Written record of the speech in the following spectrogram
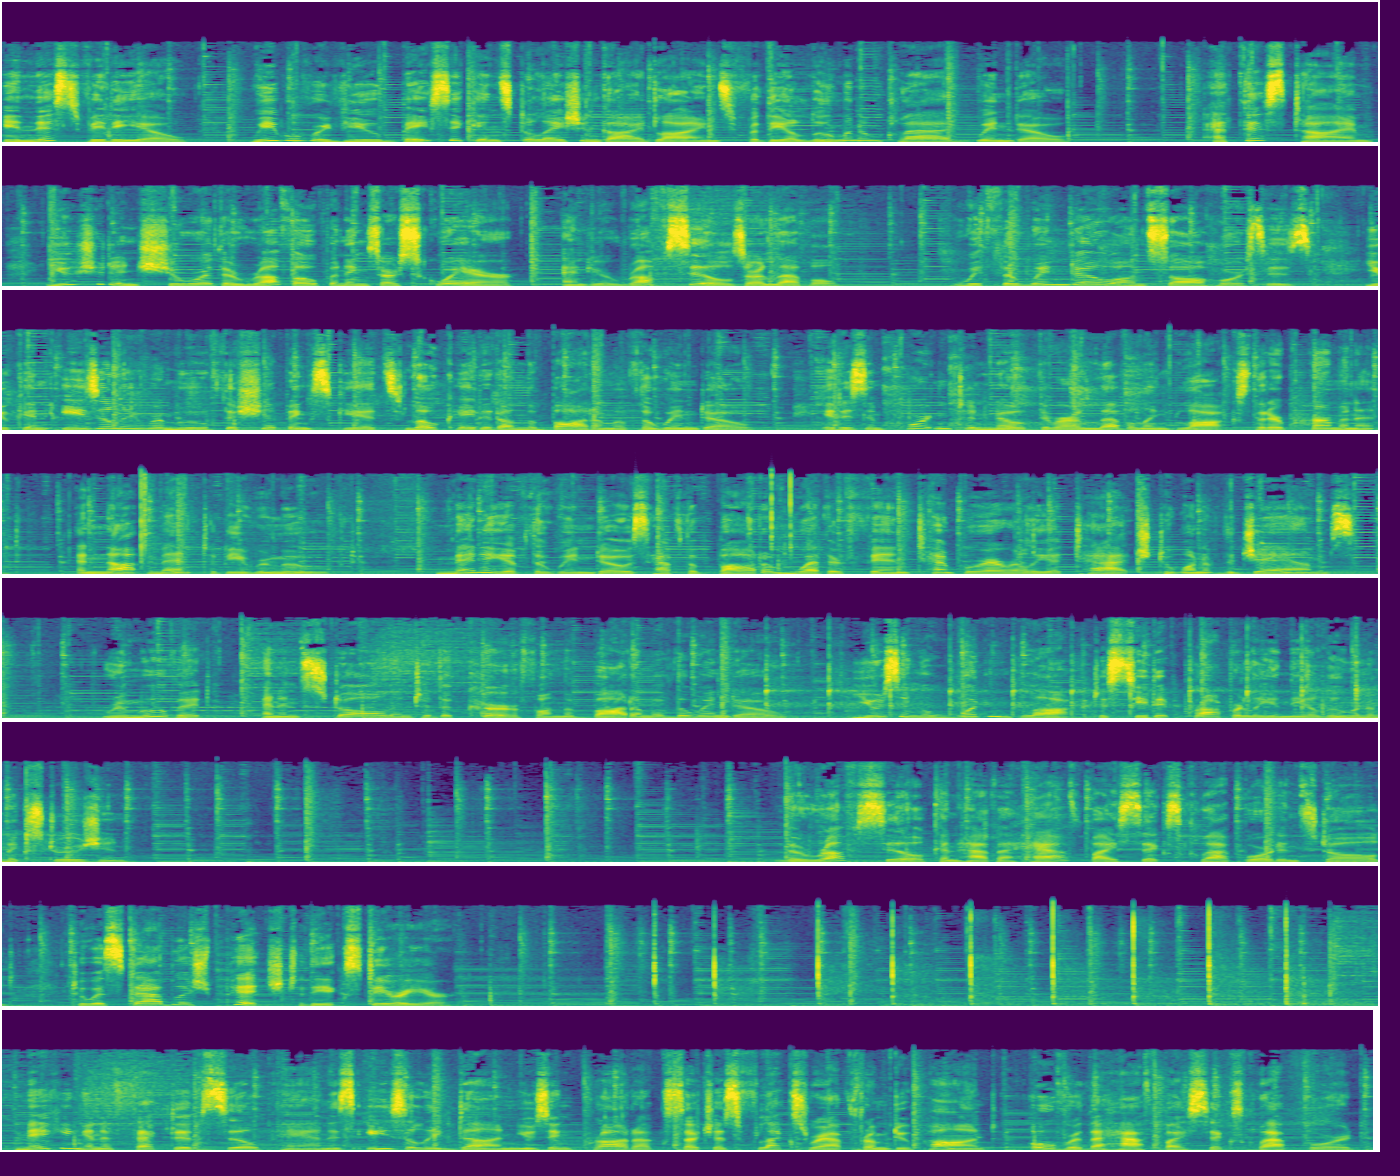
In this video, we will review basic installation guidelines for the aluminum-clad window. At this time, you should ensure the rough openings are square and your rough sills are level. With the window on sawhorses, you can easily remove the shipping skids located on the bottom of the window. It is important to note there are leveling blocks that are permanent and not meant to be removed. Many of the windows have the bottom weather fin temporarily attached to one of the jambs. Remove it and install into the kerf on the bottom of the window using a wooden block to seat it properly in the aluminum extrusion. The rough sill can have a half by six clapboard installed to establish pitch to the exterior. Making an effective sill pan is easily done using products such as FlexWrap from DuPont over the half by six clapboard.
